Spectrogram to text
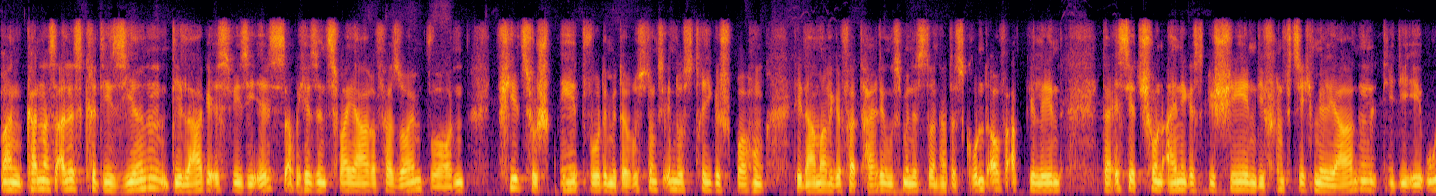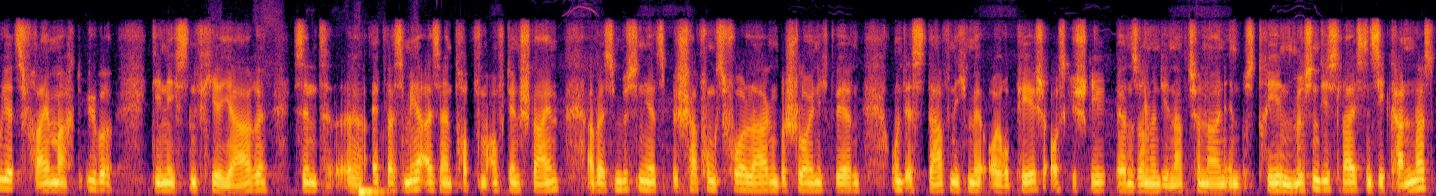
man kann das alles kritisieren. Die Lage ist, wie sie ist. Aber hier sind zwei Jahre versäumt worden. Viel zu spät wurde mit der Rüstungsindustrie gesprochen. Die damalige Verteidigungsministerin hat das grundauf abgelehnt. Da ist jetzt schon einiges geschehen. Die 50 Milliarden, die die EU jetzt freimacht über die nächsten vier Jahre, sind äh, etwas mehr als ein Tropfen auf den Stein. Aber es müssen jetzt Beschaffungsvorlagen beschleunigt werden. Und es darf nicht mehr europäisch ausgeschrieben werden, sondern die nationalen Industrien müssen dies leisten. Sie kann das.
